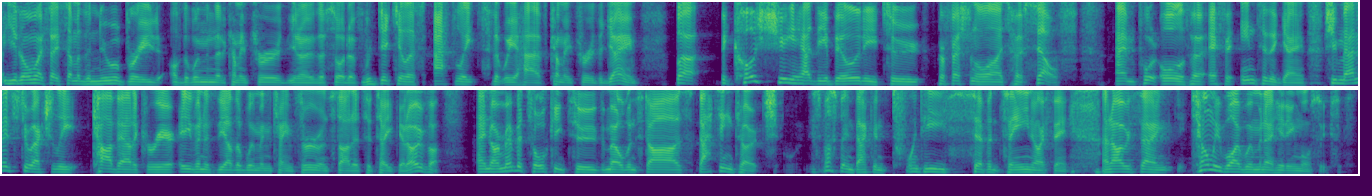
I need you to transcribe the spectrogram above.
you'd almost say some of the newer breed of the women that are coming through, you know, the sort of ridiculous athletes that we have coming through the game. But because she had the ability to professionalize herself and put all of her effort into the game, she managed to actually carve out a career even as the other women came through and started to take it over. And I remember talking to the Melbourne Stars batting coach. This must have been back in 2017, I think. And I was saying, tell me why women are hitting more sixes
